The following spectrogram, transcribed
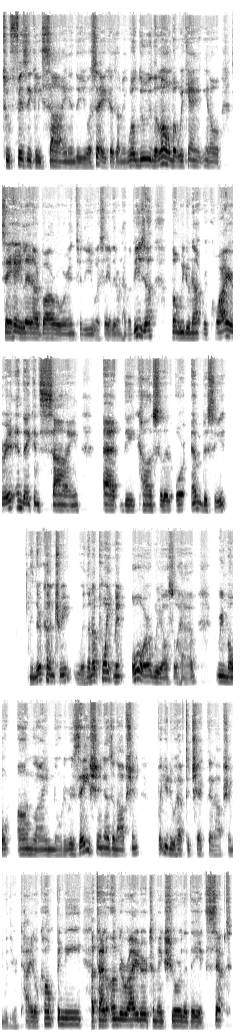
to physically sign in the USA because I mean we'll do the loan, but we can't you know say hey let our borrower into the USA if they don't have a visa, but we do not require it, and they can sign at the consulate or embassy in their country with an appointment, or we also have remote online notarization as an option. But you do have to check that option with your title company, a title underwriter to make sure that they accept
